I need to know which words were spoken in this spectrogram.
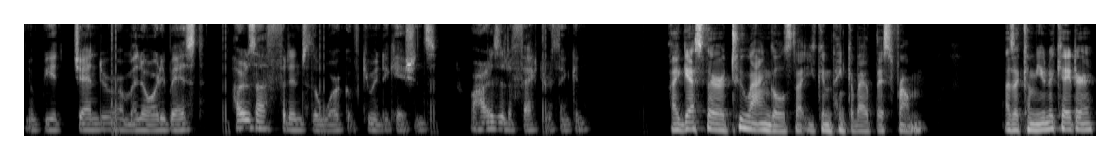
you know, be it gender or minority based, how does that fit into the work of communications? Or how does it affect your thinking? I guess there are two angles that you can think about this from. As a communicator,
